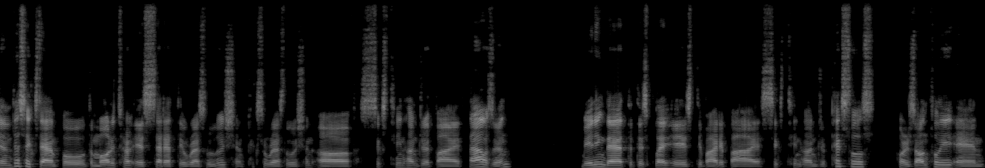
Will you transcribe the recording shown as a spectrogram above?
In this example, the monitor is set at the resolution, pixel resolution of 1600 by 1000, meaning that the display is divided by 1600 pixels horizontally and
